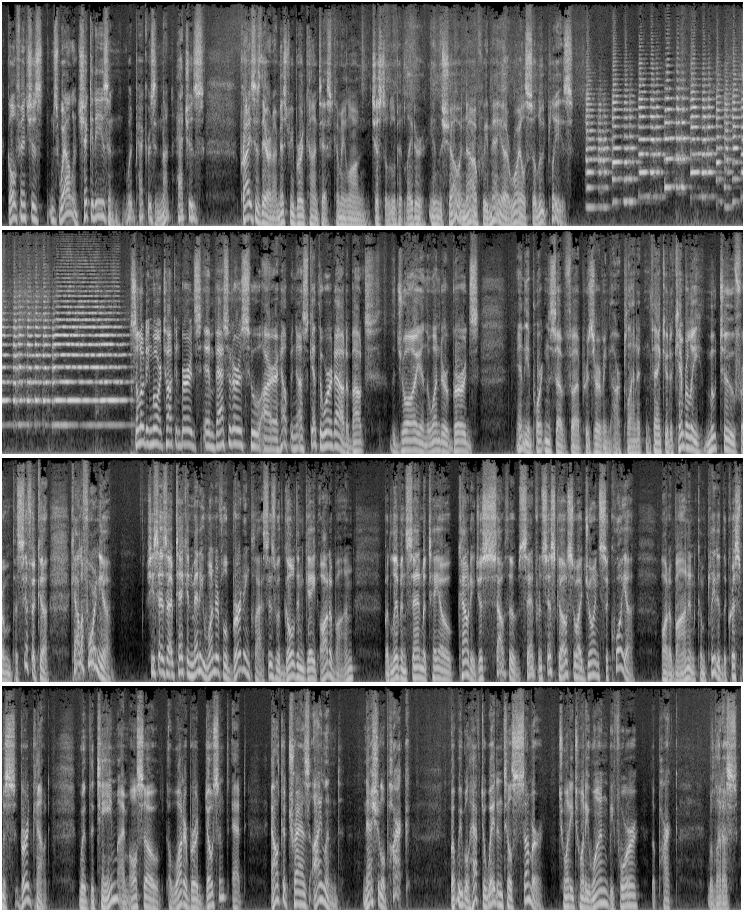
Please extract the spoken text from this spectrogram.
Goldfinches as well, and chickadees and woodpeckers and nuthatches prizes there in our mystery bird contest coming along just a little bit later in the show. And now, if we may, a royal salute, please. Saluting more Talkin' Birds ambassadors who are helping us get the word out about the joy and the wonder of birds and the importance of uh, preserving our planet. And thank you to Kimberly Mutu from Pacifica, California. She says, I've taken many wonderful birding classes with Golden Gate Audubon, but live in San Mateo County, just south of San Francisco, so I joined Sequoia Audubon and completed the Christmas bird count. With the team, I'm also a water bird docent at Alcatraz Island National Park. But we will have to wait until summer 2021 before the park will let us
